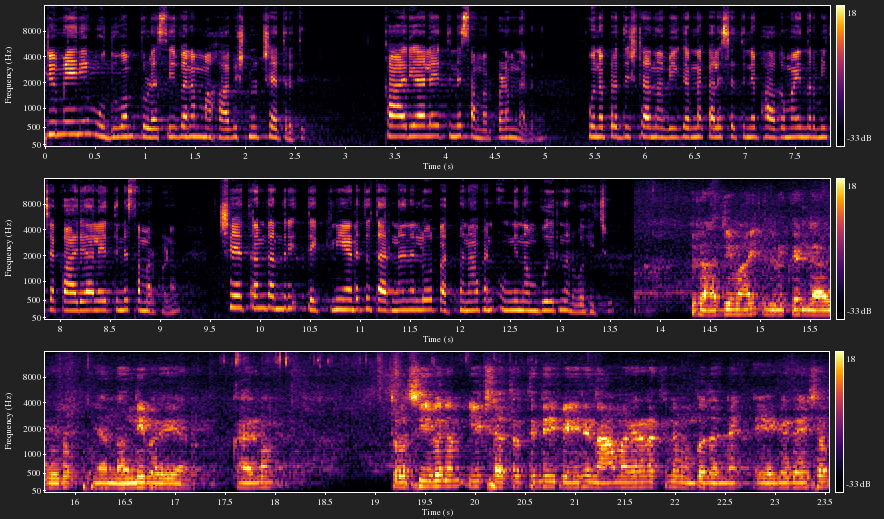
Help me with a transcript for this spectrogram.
തിരുമേനി മുതുവം തുളസീവനം മഹാവിഷ്ണു ക്ഷേത്രത്തിൽ കാര്യാലയത്തിന്റെ സമർപ്പണം നടന്നു. പുനഃപ്രതിഷ്ഠാ നവീകരണ കലശത്തിന്റെ ഭാഗമായി നിർമ്മിച്ച കാര്യാലയത്തിന്റെ സമർപ്പണം ക്ഷേത്രം തന്ത്രി തെക്കിനിയടത്ത് തരണനല്ലൂർ പത്മനാഭൻ ഉണ്ണി നമ്പൂതിരി നിർവഹിച്ചു. ആദ്യമായി ഇവർക്ക് എല്ലാവരോടും ഞാൻ നന്ദി പറയുകയാണ്. കാരണം തുളസീവനം ഈ ക്ഷേത്രത്തിന്റെ ഈ പേര് നാമകരണത്തിന് മുമ്പ് തന്നെ ഏകദേശം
